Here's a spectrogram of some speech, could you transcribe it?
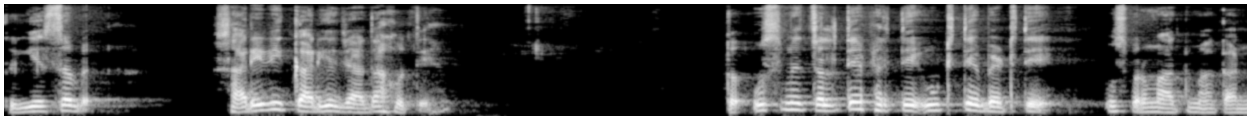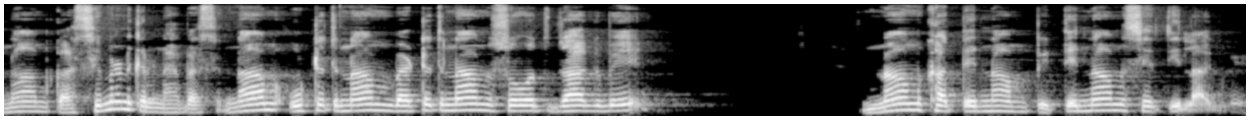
तो ये सब शारीरिक कार्य ज़्यादा होते हैं। तो उसमें चलते फिरते, उठते बैठते उस परमात्मा का नाम का सिमरण करना है बस। नाम उठत, नाम बैठत, नाम सोवत, जागबे। नाम खाते, नाम पीते, नाम से ती लागबे।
